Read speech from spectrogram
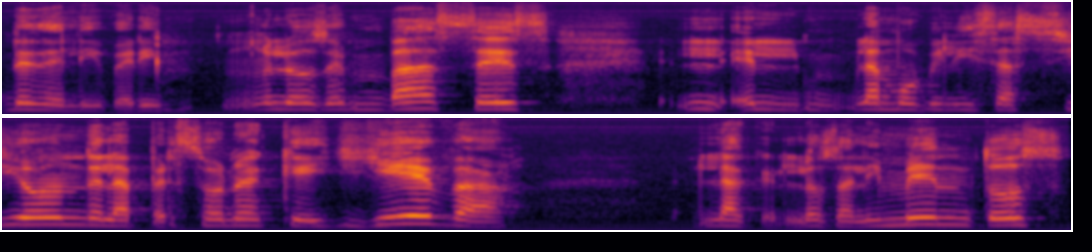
delivery. Los envases, la movilización de la persona que lleva los alimentos.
